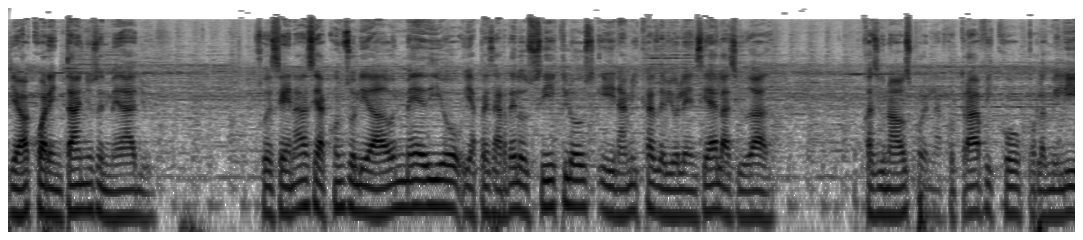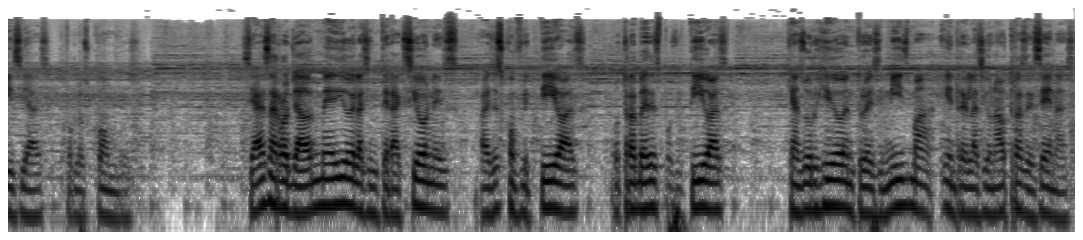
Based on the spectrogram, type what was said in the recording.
lleva 40 años en Medallo. Su escena se ha consolidado en medio y a pesar de los ciclos y dinámicas de violencia de la ciudad, ocasionados por el narcotráfico, por las milicias, por los combos. Se ha desarrollado en medio de las interacciones, a veces conflictivas, otras veces positivas, que han surgido dentro de sí misma en relación a otras escenas.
